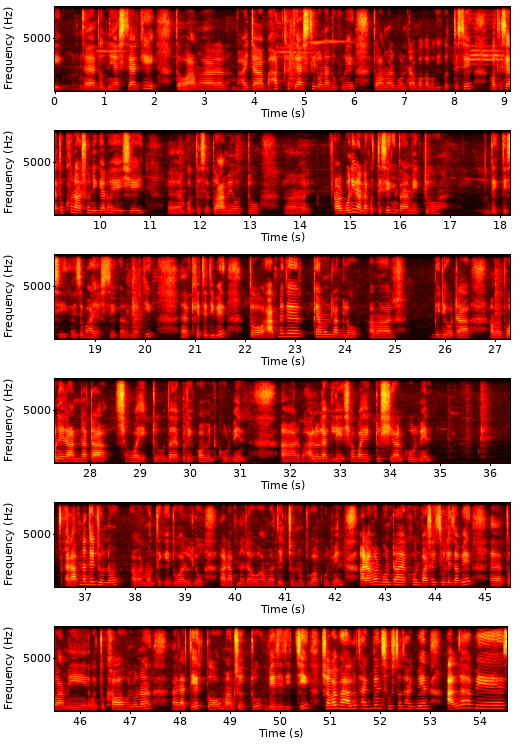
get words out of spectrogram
দুধ নিয়ে আসছে আর কি। তো আমার ভাইটা ভাত খেতে আসছিল না দুপুরে। তো আমার বোনটা বকাবকি করতেছে। বলতেছে, এতক্ষণ আসনি কেন? এই সেই বলতেছে। তো আমিও একটু আমার বোনই রান্না করতেছে, কিন্তু আমি একটু দেখতেছি। ওই যে ভাই আসছে এই কারণে আর কি খেতে দিবে। তো আপনাদের কেমন লাগল আমার ভিডিওটা, আমার বোনের রান্নাটা, সবাই একটু দয়া করে কমেন্ট করবেন। আর ভালো লাগলে সবাই একটু শেয়ার করবেন। আর আপনাদের জন্য আমার মন থেকে দোয়া রইল, আর আপনারাও আমাদের জন্য দোয়া করবেন। আর আমার বোনটা এখন বাসায় চলে যাবে তো আমি, ওই তো খাওয়া হলো না রাতের, তো মাংস একটু বেজে দিচ্ছি। সবাই ভালো থাকবেন, সুস্থ থাকবেন। আল্লাহ হাফেজ।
